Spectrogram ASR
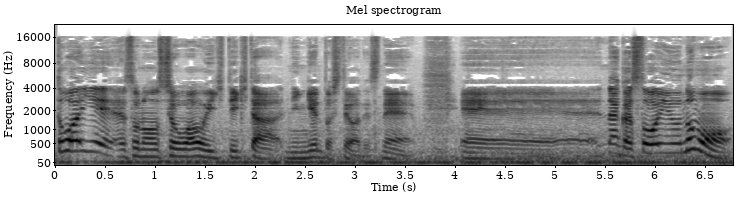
とはいえ、その昭和を生きてきた人間としてはですね、えー、なんかそういうのも、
